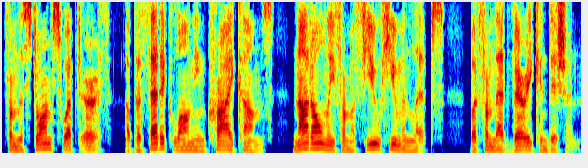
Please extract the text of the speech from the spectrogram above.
from the storm-swept earth, a pathetic longing cry comes, not only from a few human lips, but from that very condition.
